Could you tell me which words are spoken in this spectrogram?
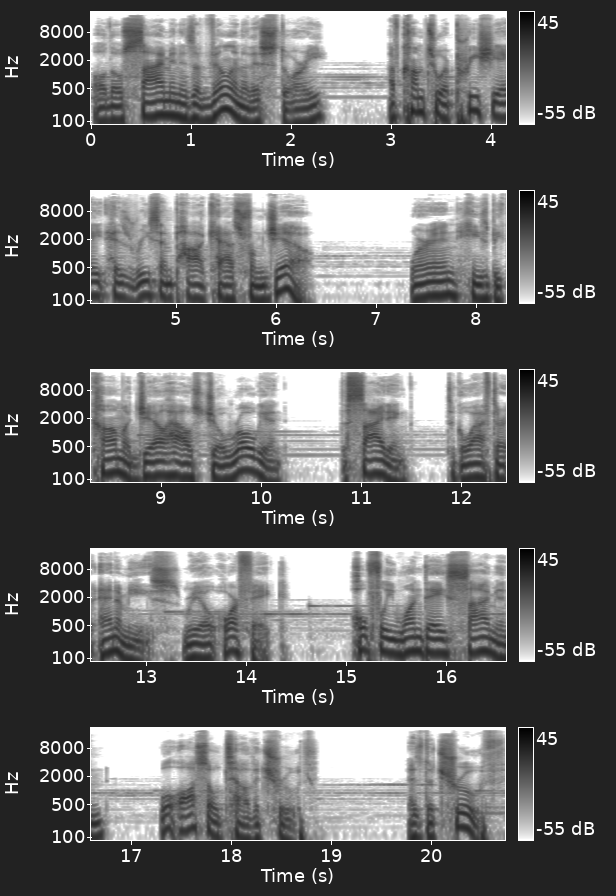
Although Simon is a villain of this story, I've come to appreciate his recent podcast from jail wherein he's become a jailhouse Joe Rogan, deciding to go after enemies, real or fake. Hopefully, one day Simon will also tell the truth, as the truth,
